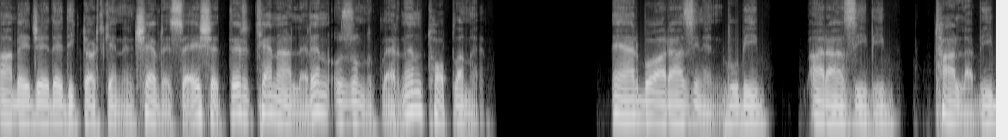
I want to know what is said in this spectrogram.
ABCD dikdörtgenin çevresi eşittir kenarların uzunluklarının toplamı. Eğer bu arazinin, bu bir arazi, bir tarla, bir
